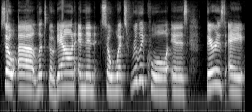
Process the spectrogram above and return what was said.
So uh, let's go down. And then, so what's really cool is there is a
